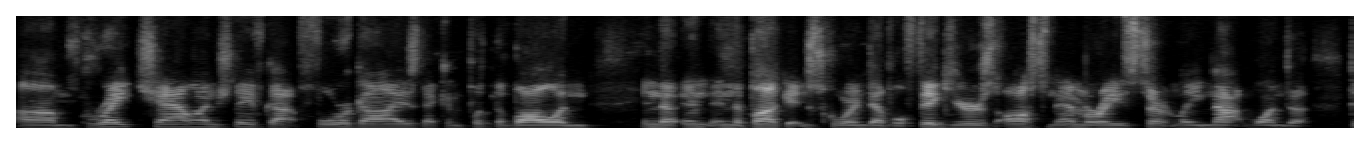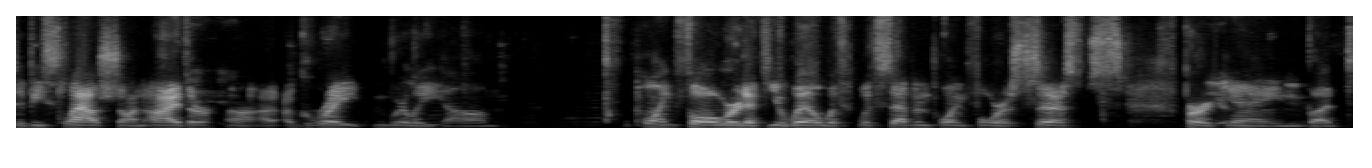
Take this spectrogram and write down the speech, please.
Um, great challenge. They've got four guys that can put the ball in in the in, in the bucket and score in double figures. Austin Emery is certainly not one to to be slouched on either. Uh, a great, really um, point forward, if you will, with with 7.4 assists per yeah. game. But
